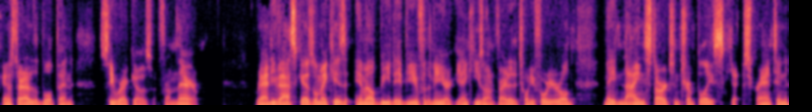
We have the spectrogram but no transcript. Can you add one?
Going to start out of the bullpen, see where it goes from there. Randy Vasquez will make his MLB debut for the New York Yankees on Friday. The 24 year old made nine starts in AAA Scranton.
